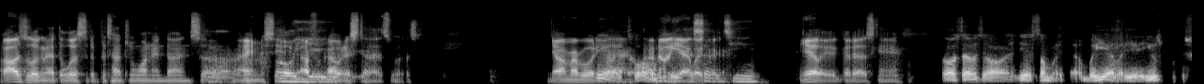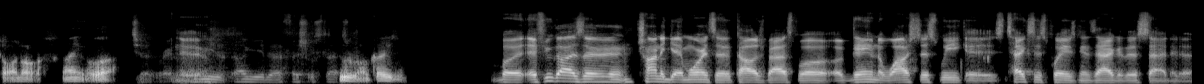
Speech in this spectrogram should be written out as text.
I was looking at the list of the potential one and done, so I didn't even see. Oh, it. I yeah, forgot yeah, what his yeah. stats was. Y'all remember what he Yeah, had? twelve. I know he Yeah, had like a, yeah, like a good ass game. oh, seven. Oh, yeah, something like that. But yeah, like yeah, he was showing off. I ain't gonna lie. Check right now. Yeah. I'll give I'll give you the official stats. He was going crazy. But if you guys are trying to get more into college basketball, a game to watch this week is Texas plays Gonzaga this Saturday.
